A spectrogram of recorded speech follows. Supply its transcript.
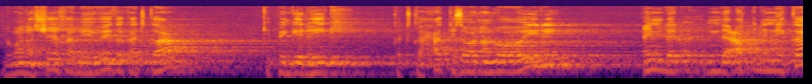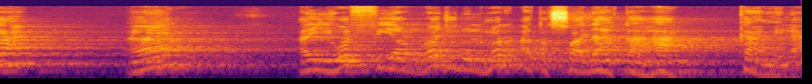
Ndio maana shekha ameiweka katika kipengele hiki katika haki za wanandoa wawili inda inda aqd nikah ay yuwaffi ar-rajulu al-mar'ata sadaqaha kamila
